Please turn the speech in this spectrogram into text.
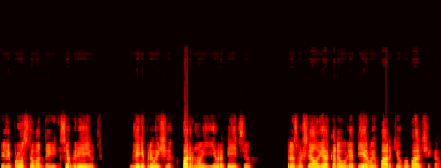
или просто воды согреют для непривычных к парной европейцев? Размышлял я, карауля первую партию купальщиков.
